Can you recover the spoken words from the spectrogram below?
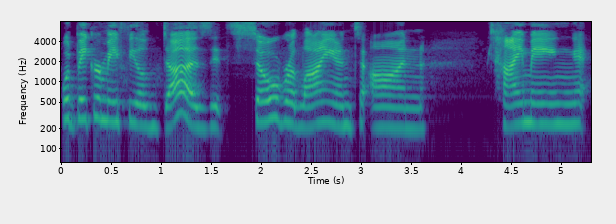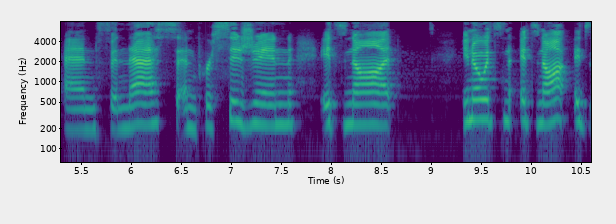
what Baker Mayfield does, it's so reliant on timing and finesse and precision. It's not you know, it's it's not it's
